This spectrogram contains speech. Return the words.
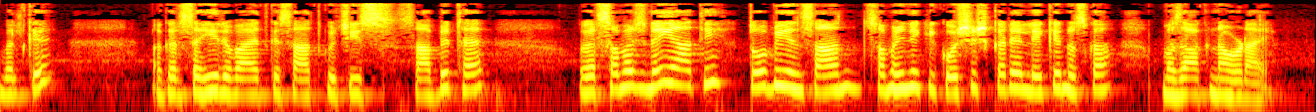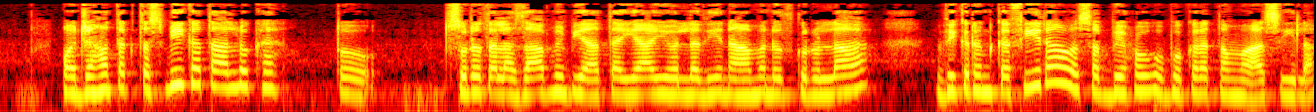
بلکہ اگر صحیح روایت کے ساتھ کوئی چیز ثابت ہے، اگر سمجھ نہیں آتی تو بھی انسان سمجھنے کی کوشش کرے، لیکن اس کا مذاق نہ اڑائے۔ اور جہاں تک تصبیح کا تعلق ہے، تو صورت الزاب میں بھی آتا ہے، یا الدین امن اسکر اللہ وکرن کثیرہ و سب ہو بکرتم و اصیلا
